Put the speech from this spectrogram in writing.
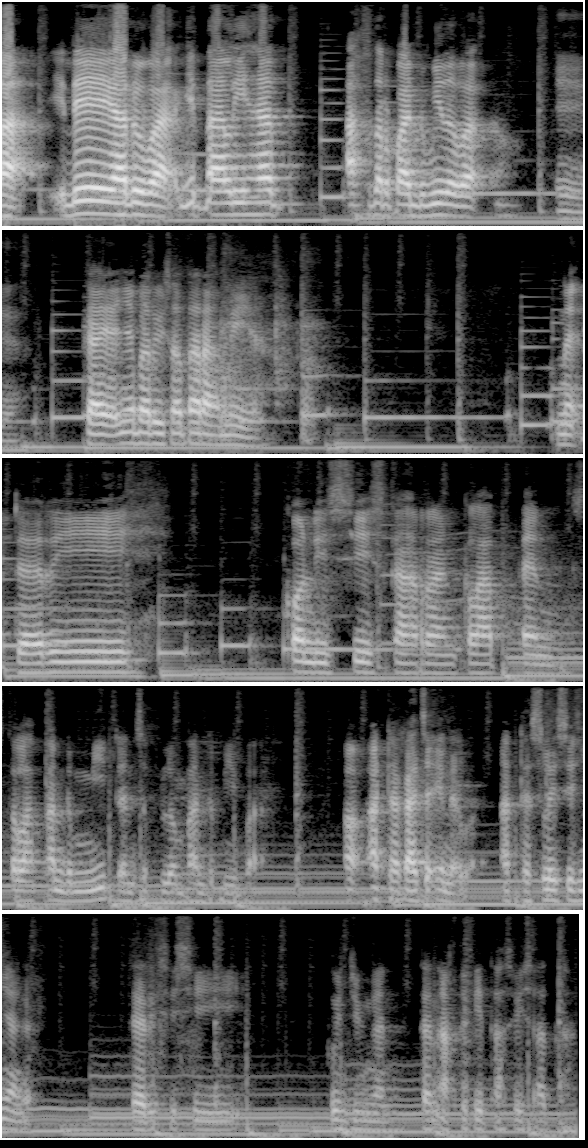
Pak, ini aduh Pak, kita lihat after pandemi tuh Pak. Iya. Kayaknya pariwisata rame ya. Nek dari kondisi sekarang Klaten setelah pandemi dan sebelum pandemi Pak, oh, ada kaca enggak Pak? Ada selisihnya enggak dari sisi kunjungan dan aktivitas wisata?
